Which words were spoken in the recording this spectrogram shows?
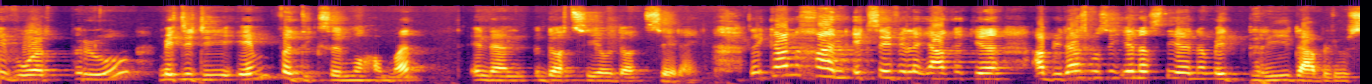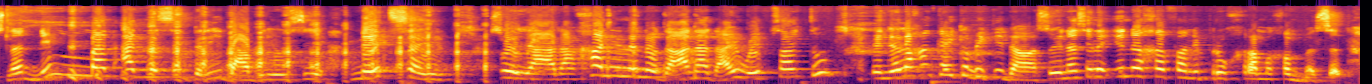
die woord pro met die DM vir Dixon Mohammed en dan .co.za. Jy kan gaan, ek sê vir julle elke keer, Abidas mos die enigste een met 3 W's, né? Niemand anders het 3 W's nie, net sy. So ja, dan gaan julle nou daar na daai webwerf toe en julle gaan kyk 'n bietjie daarso en as julle enige van die programme gemis het,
